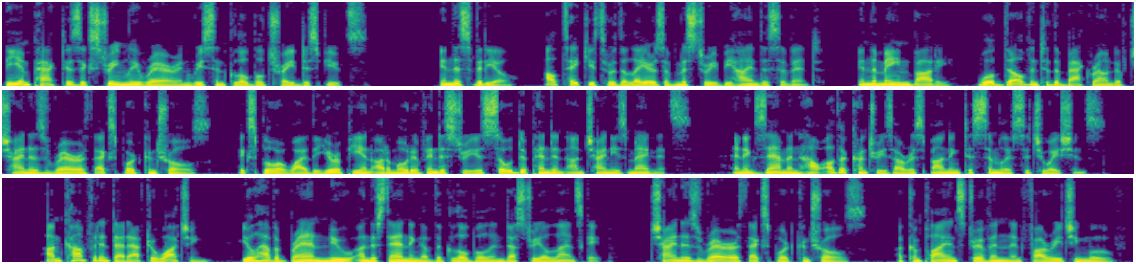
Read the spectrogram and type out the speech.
The impact is extremely rare in recent global trade disputes. In this video, I'll take you through the layers of mystery behind this event. In the main body, We'll delve into the background of China's rare earth export controls, explore why the European automotive industry is so dependent on Chinese magnets, and examine how other countries are responding to similar situations. I'm confident that after watching, you'll have a brand new understanding of the global industrial landscape. China's rare earth export controls, a compliance driven and far reaching move.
